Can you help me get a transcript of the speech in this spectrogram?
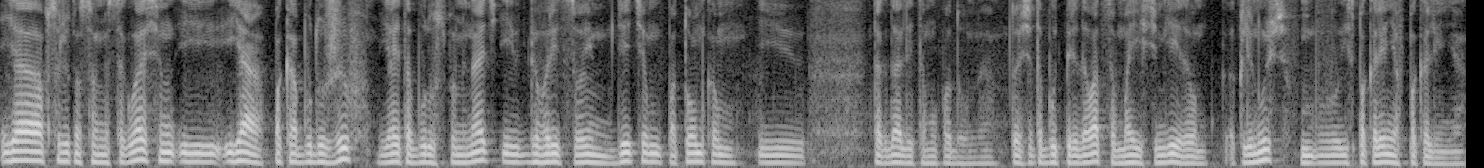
Я абсолютно с вами согласен. И я, пока буду жив, я это буду вспоминать и говорить своим детям, потомкам и так далее и тому подобное. То есть это будет передаваться в моей семье, я вам клянусь, из поколения в поколение,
